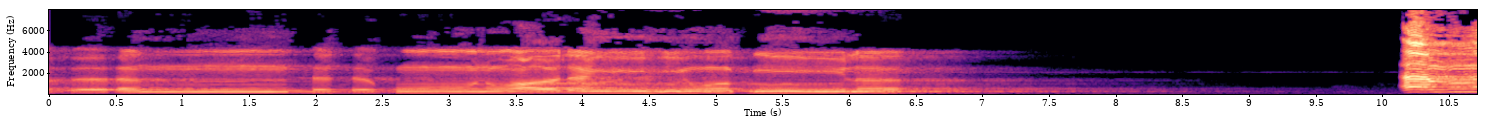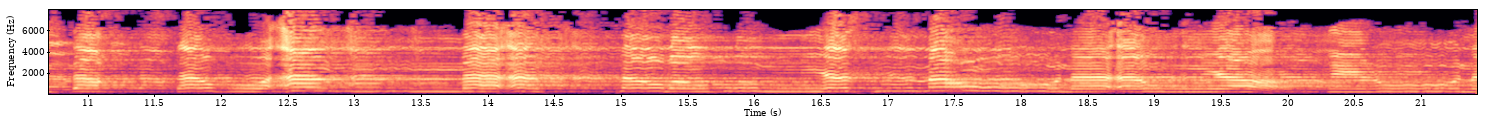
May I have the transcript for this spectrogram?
أفأنت تكون عليه وكيلا؟ أم تحسب أن أَكْثَرَهُمْ يَسْمَعُونَ أَوْ يَعْقِلُونَ ۚ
